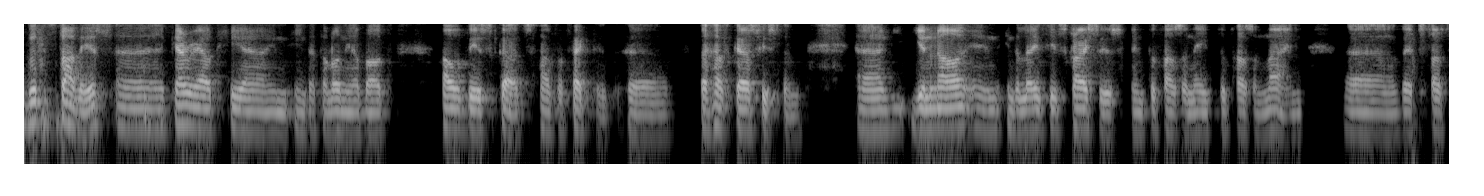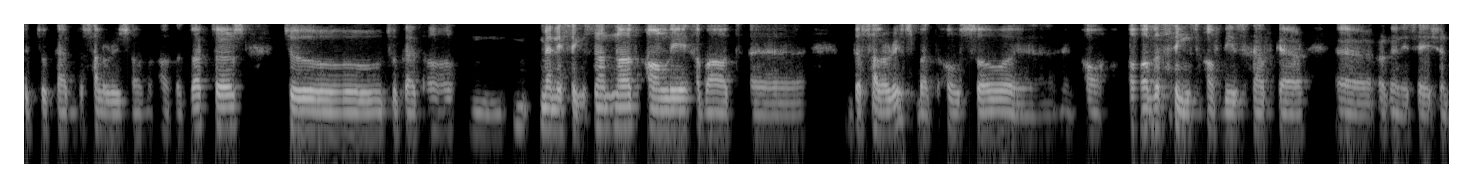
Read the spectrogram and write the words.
good studies uh, carried out here in, in Catalonia about how these cuts have affected uh, the healthcare system. And you know, in, in the latest crisis in 2008, 2009, uh, they started to cut the salaries of, of the doctors, to to cut all, many things, not not only about uh, the salaries, but also uh, all, other things of this healthcare uh, organization.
